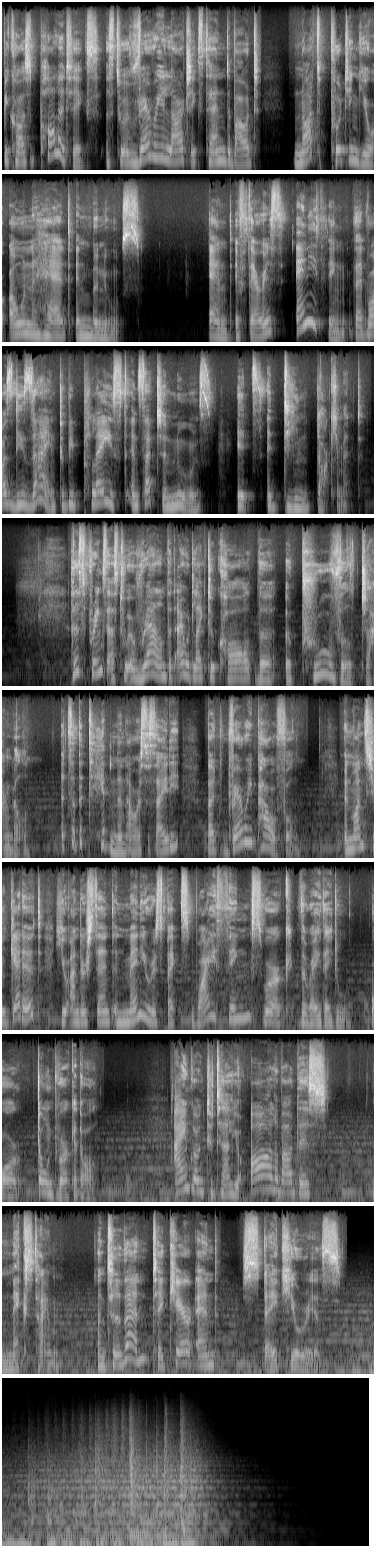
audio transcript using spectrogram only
Because politics is to a very large extent about not putting your own head in the news. And if there is anything that was designed to be placed in such a news, It's a DIN document. This brings us to a realm that I would like to call the approval jungle. It's a bit hidden in our society, but very powerful. And once you get it, you understand in many respects why things work the way they do, or don't work at all. I'm going to tell you all about this next time. Until then, take care and stay curious.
